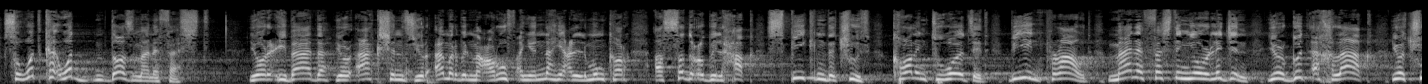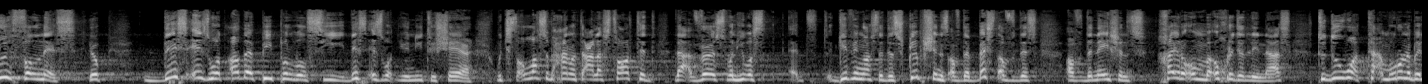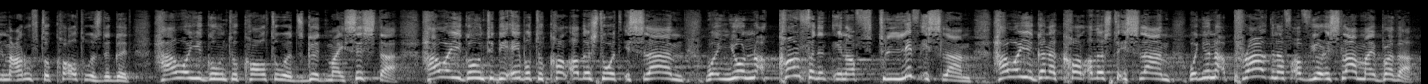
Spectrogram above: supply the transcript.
So what, can, what does manifest? your ibadah, your actions, your amr bil ma'ruf and your nahi al munkar, as-sad'u bil haq, speaking the truth, calling towards it, being proud, manifesting your religion, your good akhlaq, your truthfulness, your this is what other people will see. This is what you need to share. Which is Allah subhanahu wa ta'ala started that verse when He was uh, giving us the descriptions of the best of this of the nations. خَيْرُ أُمَّةٍ أُخْرِجَتْ لِلنَّاسِ To do what? تَأْمُرُونَ بِالْمَعْرُوفِ To call towards the good. How are you going to call towards good, my sister? How are you going to be able to call others towards Islam when you're not confident enough to live Islam? How are you going to call others to Islam when you're not proud enough of your Islam, my brother?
